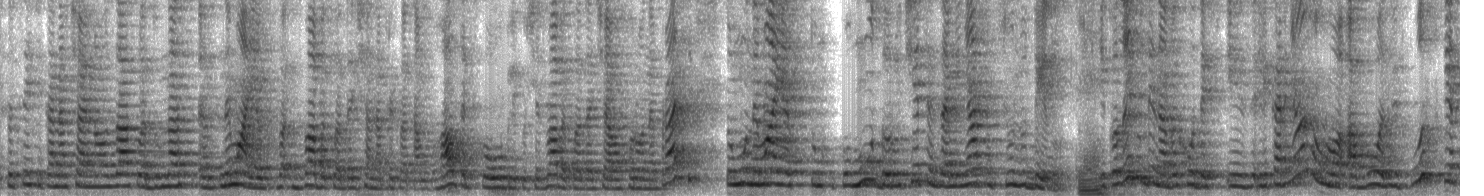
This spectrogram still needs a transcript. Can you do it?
специфіка навчального закладу, у нас немає два викладача, наприклад, там бухгалтерського обліку чи два викладача охорони праці, тому немає кому доручити заміняти цю людину. І коли людина виходить із лікарняного або з відпустки, е,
